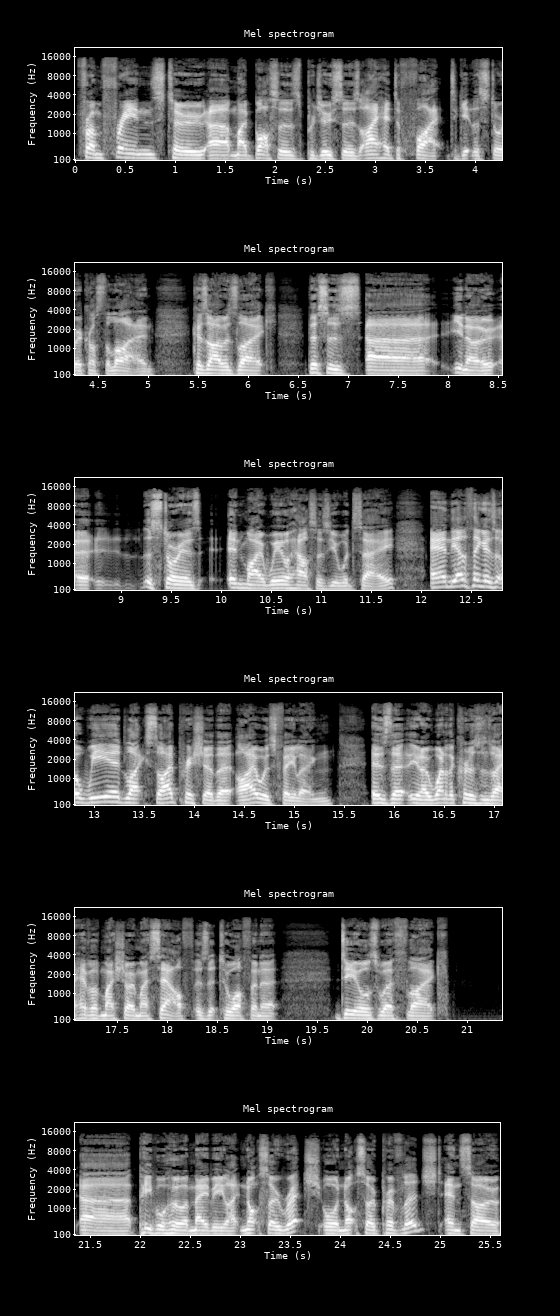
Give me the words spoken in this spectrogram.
From friends to uh, my bosses, producers, I had to fight to get this story across the line because I was like, this is, uh, you know, uh, the story is in my wheelhouse, as you would say. And the other thing is a weird, like, side pressure that I was feeling is that, you know, one of the criticisms I have of my show myself is that too often it deals with, like, uh, people who are maybe like not so rich or not so privileged, and so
